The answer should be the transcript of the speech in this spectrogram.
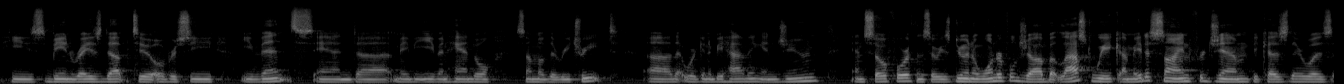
he's being raised up to oversee events and uh, maybe even handle some of the retreat uh, that we're going to be having in June and so forth. And so he's doing a wonderful job. But last week I made a sign for Jim because there was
